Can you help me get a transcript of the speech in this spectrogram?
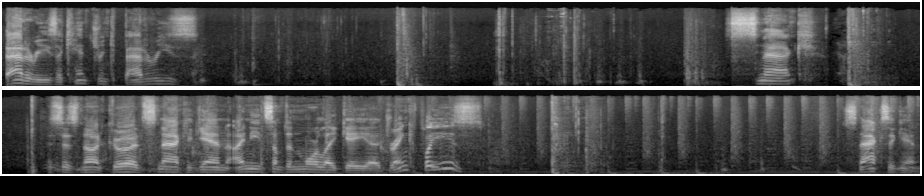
Batteries. I can't drink batteries. Snack. This is not good. Snack again. I need something more like a uh, drink, please. Snacks again.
